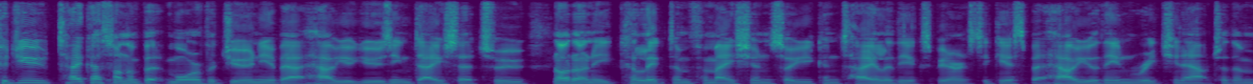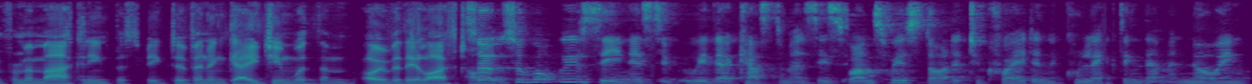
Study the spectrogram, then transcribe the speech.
Could you take us on a bit more of a journey about how you're using data to not only collect information so you can tailor the experience to guests, but how you're then reaching out to them from a marketing perspective and engaging with them over their lifetime? So, so what we've seen is with our customers is once we've started to create and collecting them and knowing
